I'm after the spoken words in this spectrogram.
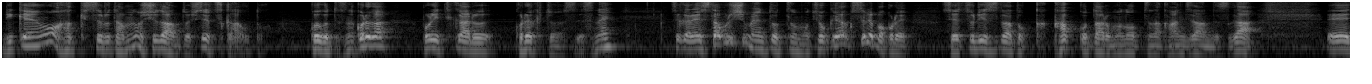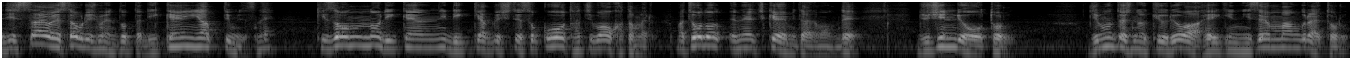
利権を発揮するための手段として使うとこういうことですねこれがポリティカルコレクトネスですね。それからエスタブリッシュメントっていうのも直訳すればこれ設立だとか確固たるものっていうような感じなんですが、えー、実際はエスタブリッシュメントって利権屋っていう意味ですね。既存の利権に立脚してそこを立場を固める、まあ、ちょうど NHK みたいなもんで受信料を取る。自分たちの給料は平均2,000万ぐらい取る。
